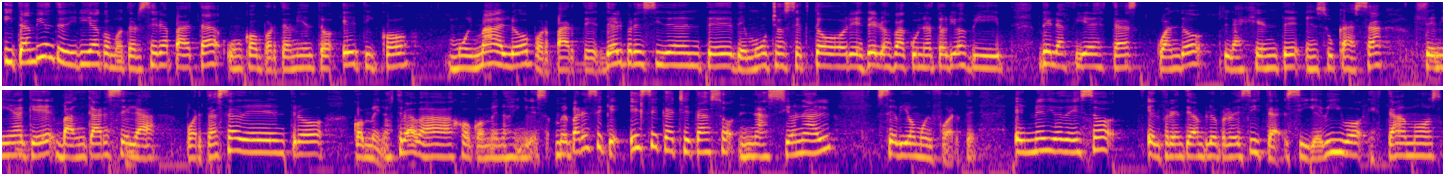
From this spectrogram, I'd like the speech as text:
y también te diría como tercera pata un comportamiento ético muy malo por parte del presidente, de muchos sectores, de los vacunatorios VIP, de las fiestas, cuando la gente en su casa tenía que bancársela puertas adentro, con menos trabajo, con menos ingresos. Me parece que ese cachetazo nacional se vio muy fuerte. En medio de eso, el Frente Amplio Progresista sigue vivo, estamos,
